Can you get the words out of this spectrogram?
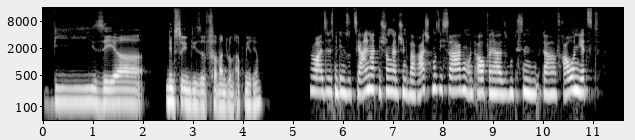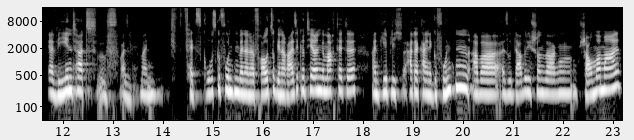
Wie sehr nimmst du ihm diese Verwandlung ab, Miriam? Ja, also das mit dem Sozialen hat mich schon ganz schön überrascht, muss ich sagen. Und auch wenn er so ein bisschen da Frauen jetzt erwähnt hat, also mein, ich hätte es groß gefunden, wenn er eine Frau zur Generalsekretärin gemacht hätte. Angeblich hat er keine gefunden, aber also da würde ich schon sagen, schauen wir mal.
